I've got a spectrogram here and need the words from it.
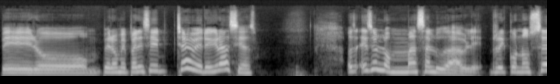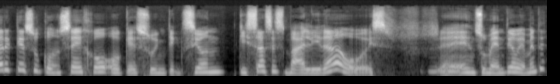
pero, pero me parece chévere, gracias. eso es lo más saludable, reconocer que su consejo o que su intención quizás es válida o es eh, en su mente, obviamente,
